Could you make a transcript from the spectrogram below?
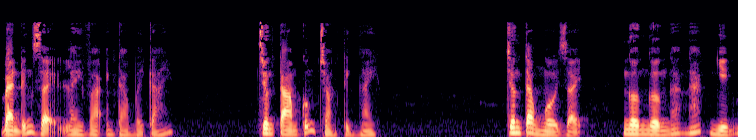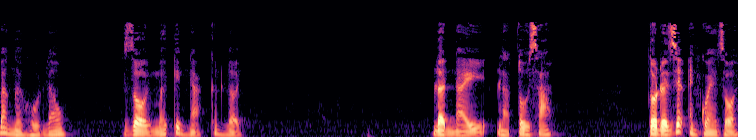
bèn đứng dậy lay va anh ta mấy cái. Trương Tam cũng chẳng tỉnh ngay. Trương Tam ngồi dậy, ngơ ngơ ngác ngác nhìn ba người hồi lâu, rồi mới kinh ngạc cân lời. Lần này là tôi sao? Tôi đã giết anh què rồi.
